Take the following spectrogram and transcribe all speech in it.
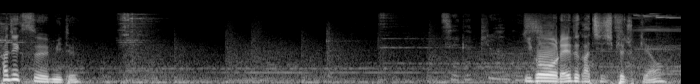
카직스 미드. 이거 레드 같이 지켜줄게요.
